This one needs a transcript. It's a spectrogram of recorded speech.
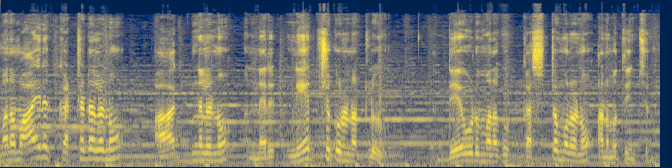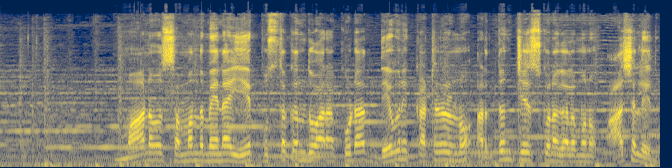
మనం ఆయన కట్టడలను ఆజ్ఞలను నేర్చుకున్నట్లు దేవుడు మనకు కష్టములను అనుమతించును. మానవ సంబంధమైన ఏ పుస్తకం ద్వారా కూడా దేవుని కట్టడలను అర్థం చేసుకునగలమను ఆశ లేదు.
